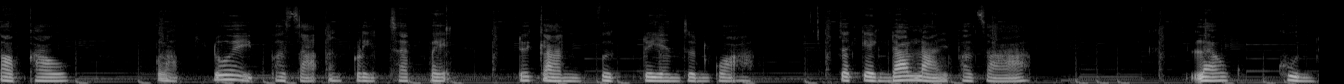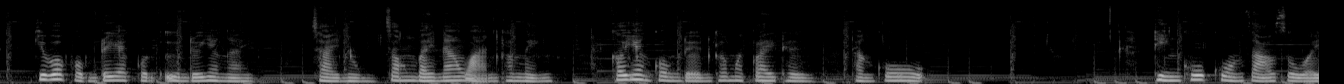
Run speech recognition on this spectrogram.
ตอบเขากลับด้วยภาษาอังกฤษชัดเป๊ะ ด้วยการฝึกเรียนจนกว่า จะเก่งด้านหลายภาษา แล้วคุณคิดว่าผมเรียกคนอื่นหรือยังไง ชายหนุ่มจ้องใบหน้าหวานเขม็ง เขายังคงเดินเข้ามาใกล้เธอ ทั้งคู่ ทิ้งคู่ควงสาวสวย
